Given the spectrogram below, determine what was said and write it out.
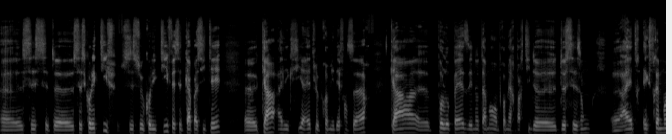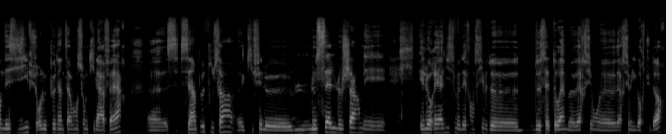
C'est ce collectif, c'est ce collectif et cette capacité qu'a Alexis à être le premier défenseur, qu'a Paul Lopez, et notamment en première partie de, saison, à être extrêmement décisif sur le peu d'interventions qu'il a à faire. c'est un peu tout ça qui fait le, sel, le charme et, le réalisme défensif de, cette OM version, euh, version Igor Tudor.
